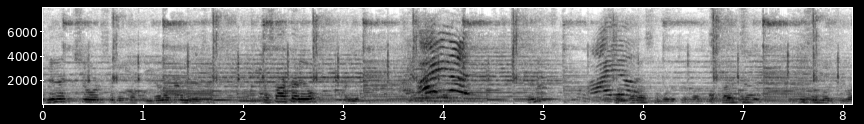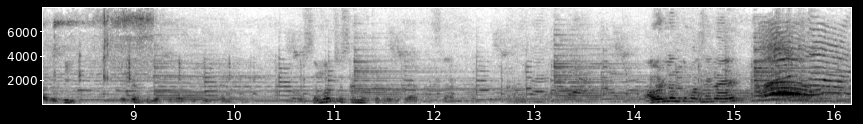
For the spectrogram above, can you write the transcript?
हे एक शेवटचं बघू आपण याला काय म्हणायचं कसा आकार येऊ समोरा समोरच्या बाजू सारख्या याची समोरची बाजू ही याच्या समोरची बाजू ही खाली. समोरच्या समोरच्या बाजू काय सारख्या आवडलं ना तुम्हाला सगळं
